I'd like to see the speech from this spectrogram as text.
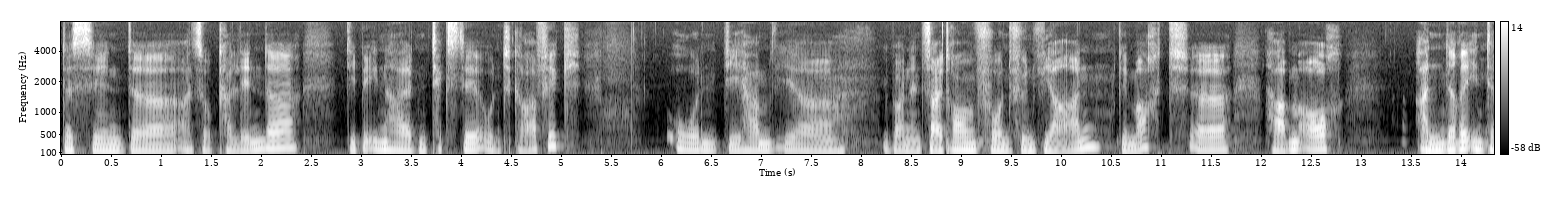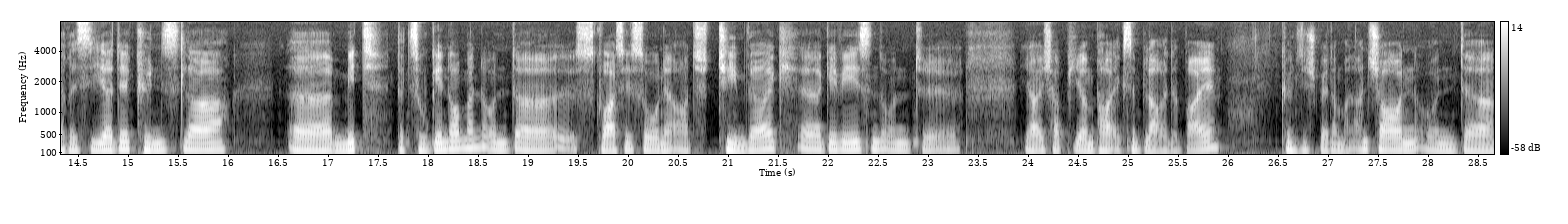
das sind äh, also Kalender, die beinhalten Texte und Grafik und die haben wir über einen Zeitraum von fünf Jahren gemacht, äh, haben auch andere interessierte Künstler äh, mit dazugenommen und äh, ist quasi so eine Art Teamwork äh, gewesen. Und äh, ja, ich habe hier ein paar Exemplare dabei, können Sie später mal anschauen. Und äh,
